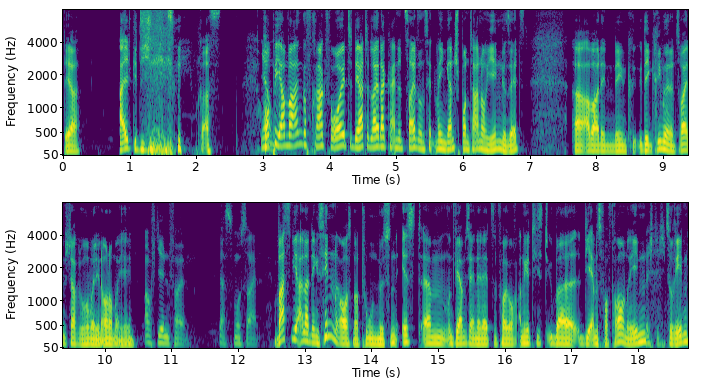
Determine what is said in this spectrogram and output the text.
der altgedienten Zebras. Ja. Hoppy haben wir angefragt für heute, der hatte leider keine Zeit, sonst hätten wir ihn ganz spontan noch hier hingesetzt. Äh, aber den, den, den kriegen wir in der zweiten Staffel, holen wir den auch nochmal hier hin. Auf jeden Fall. Das muss sein. Was wir allerdings hinten raus noch tun müssen, ist, ähm, und wir haben es ja in der letzten Folge auch angeteased, über die MSV Frauen reden, Richtig. zu reden,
